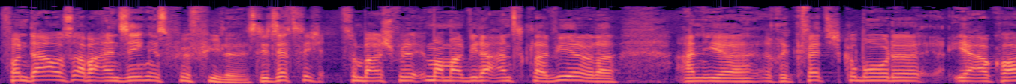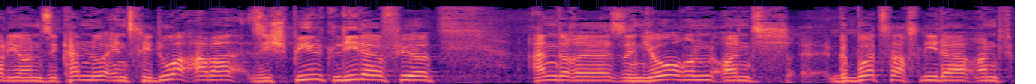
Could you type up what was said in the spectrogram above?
von da aus aber ein Segen ist für viele. Sie setzt sich zum Beispiel immer mal wieder ans Klavier oder an ihre Quetschkommode, ihr Akkordeon. Sie kann nur in C-Dur, aber sie spielt Lieder für andere Senioren und Geburtstagslieder und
